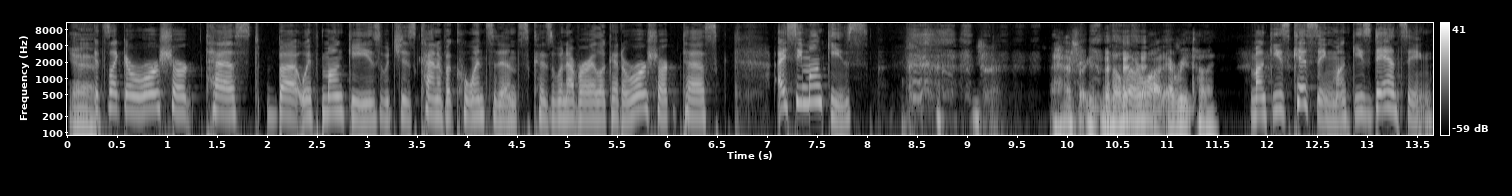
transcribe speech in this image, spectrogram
Yeah. It's like a Rorschach test, but with monkeys, which is kind of a coincidence because whenever I look at a Rorschach test, I see monkeys. no matter what, every time monkeys kissing, monkeys dancing.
